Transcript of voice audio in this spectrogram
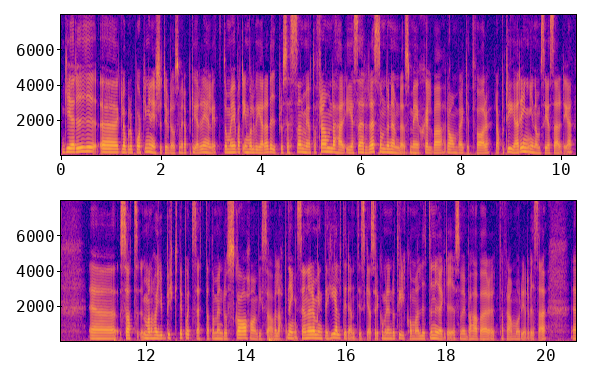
GRI, eh, Global Reporting Initiative då, som vi rapporterar enligt, de har ju varit involverade i processen med att ta fram det här ESRS som du nämnde, som är själva ramverket för rapportering inom CSRD. Eh, så att man har ju byggt det på ett sätt att de ändå ska ha en viss överlappning. Sen är de inte helt identiska så det kommer ändå tillkomma lite nya grejer som vi behöver ta fram och redovisa. Eh,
